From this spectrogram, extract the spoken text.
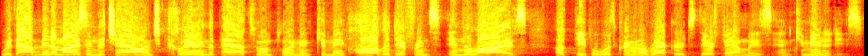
Without minimizing the challenge, clearing the path to employment can make all the difference in the lives of people with criminal records, their families, and communities.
